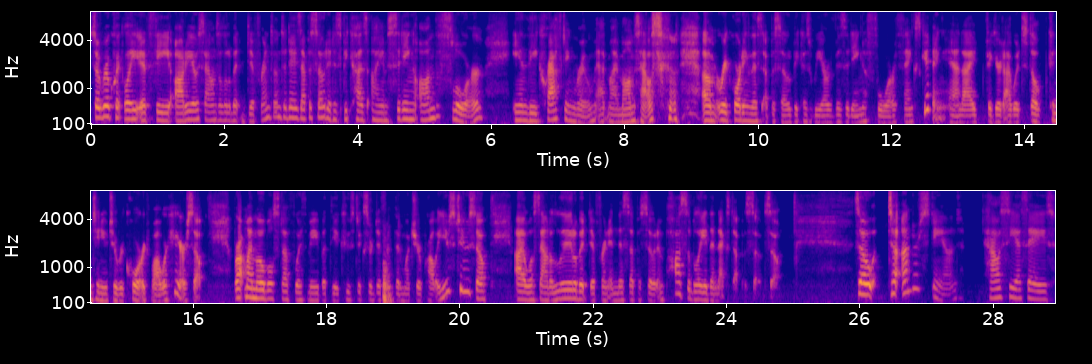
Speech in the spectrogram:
So, real quickly, if the audio sounds a little bit different on today's episode, it is because I am sitting on the floor in the crafting room at my mom's house um, recording this episode because we are visiting for Thanksgiving. And I figured I would still continue to record while we're here. So, brought my mobile stuff with me, but the acoustics are different than what you're probably used to. So, I will sound a little bit different in this episode and possibly the next episode. So, so to understand how CSAs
